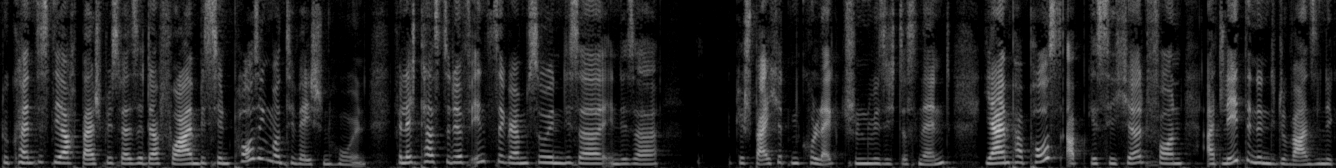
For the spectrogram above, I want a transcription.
Du könntest dir auch beispielsweise davor ein bisschen Posing Motivation holen. Vielleicht hast du dir auf Instagram so in dieser, in dieser gespeicherten Collection, wie sich das nennt, ja ein paar Posts abgesichert von Athletinnen, die du wahnsinnig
